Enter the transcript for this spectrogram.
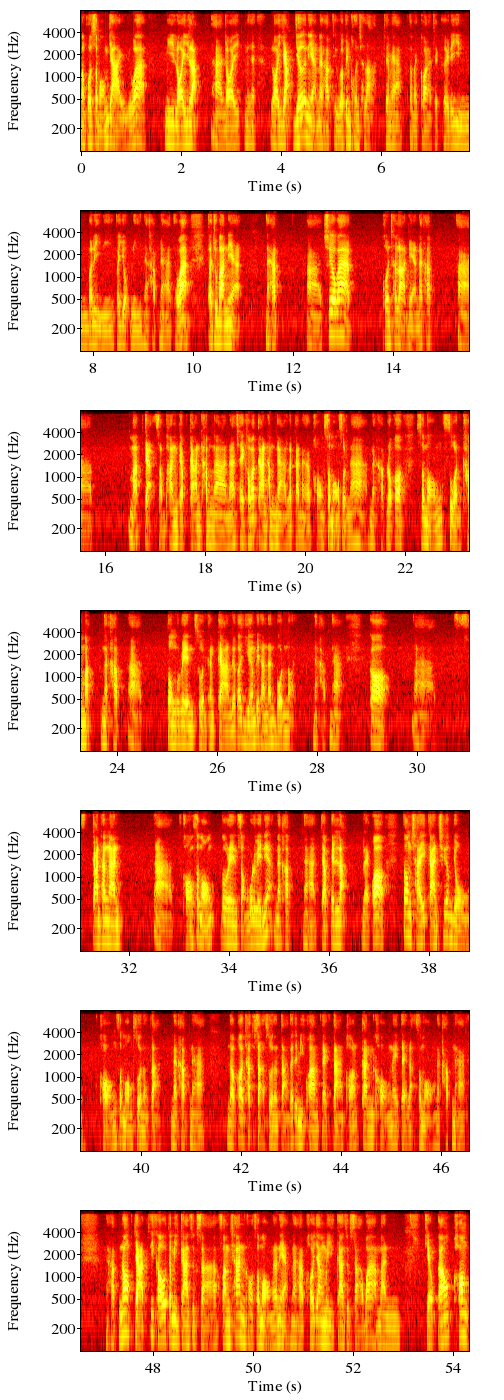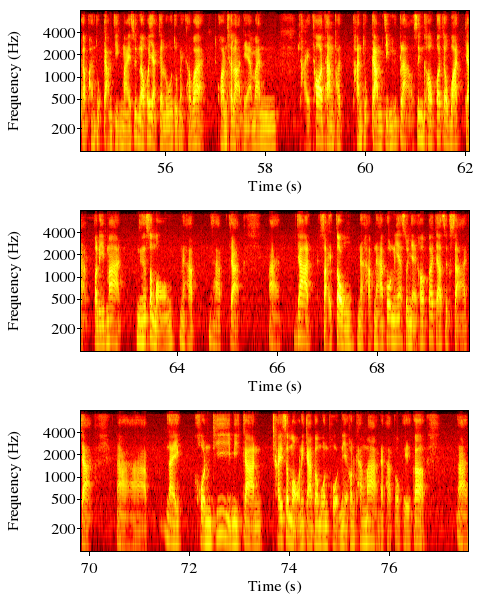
บางคนสมองใหญ่หรือว่ามีรอยหลัก รอยไม่ใช่รอยหยักเยอะเนี่ยนะครับ ถือว่าเป็นคนฉลาดใช่ไหมครับสมัยก่อนอาจจะเคยได้ยินวลีนี้ประโยคนี้นะครับนะฮะแต่ว่าปัจจุบันเนี่ยนะครับเชื่อว่าคนฉลาดเนี่ยนะครับมักจะสัมพันธ์กับการทำงานนะใช้คำว่าการทำงานแล้วกันนะครับของสมองส่วนหน้านะครับ แล้วก็สมองส่วนขมับนะครับตรงบริเวณส่วนกลางๆ แล้วก็เยื้องไปทางด้านบนหน่อยนะครับนะก็การทำงาน ของสมองบริเวณ 2 บริเวณนี้นะครับนะฮะจะเป็นหลักแต่ก็ต้องใช้การเชื่อมโยงของสมองส่วนต่างๆนะครับนะฮะแล้วก็ทักษะส่วนต่างๆ ก็จะมีความแตกต่างของกันของในแต่ละสมองนะครับนะฮะนะครับนอกจากที่เขาจะมีการศึกษาฟังก์ชันของสมองแล้วเนี่ยนะครับเขายังมีการศึกษาว่ามันเกี่ยวข้องกับพันธุกรรมจริงไหมซึ่งเราก็อยากจะรู้ถูกไหมครับว่าความฉลาดเนี่ยมันถ่ายทอดทาง พันธุกรรมจริงหรือเปล่า ซึ่งเขาก็จะวัดจากปริมาตรเนื้อสมองนะครับนะครับ จากญาติสายตรงนะครับนะ พวกนี้ส่วนใหญ่เขาก็จะศึกษาจากในคนที่มีการใช้สมองในการประมวลผลเนี่ยค่อนข้างมากนะครับ โอเคก็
